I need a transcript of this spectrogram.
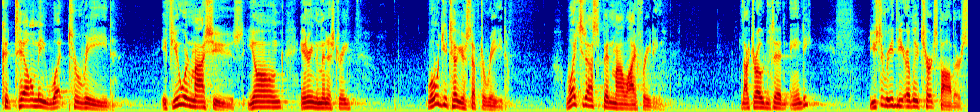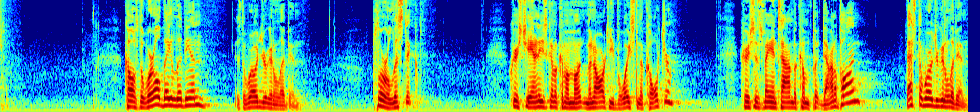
could tell me what to read, if you were in my shoes, young, entering the ministry, what would you tell yourself to read? What should I spend my life reading? Dr. Oden said, Andy, you should read the early church fathers. Because the world they live in is the world you're going to live in. Pluralistic. Christianity is going to become a minority voice in the culture. Christians may in time become put down upon. That's the world you're going to live in.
